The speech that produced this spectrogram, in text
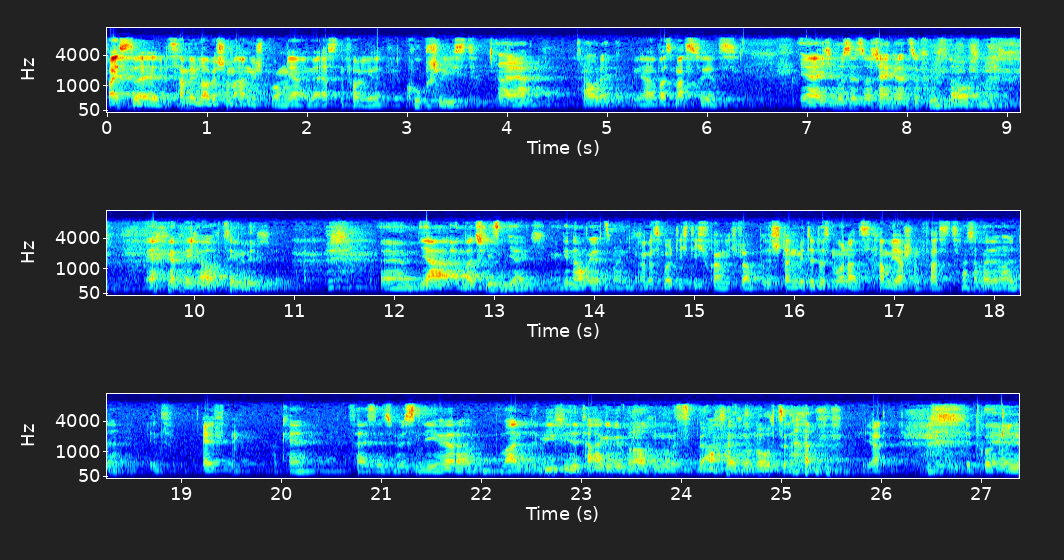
weißt du, das haben wir glaube ich schon mal angesprochen, ja, in der ersten Folge. Coop schließt. Ah ja, traurig. Ja, was machst du jetzt? Ja, ich muss jetzt wahrscheinlich wieder zu Fuß laufen. Ärgert mich auch ziemlich. Ähm, ja, wann schließen die eigentlich? Genau jetzt, meine ich. Ja, das wollte ich dich fragen. Ich glaube, es stand Mitte des Monats, haben wir ja schon fast, Was haben wir denn heute? den 11. Okay. Das heißt, jetzt wissen die Hörer, wann, wie viele Tage wir brauchen, um es zu bearbeiten und hochzuladen. Ja, der Druck Äh,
